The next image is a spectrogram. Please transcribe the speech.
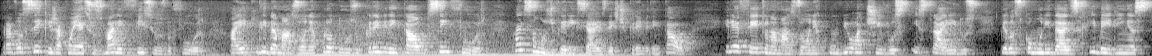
Para você que já conhece os malefícios do flúor, a Equilíbrio Amazônia produz o creme dental sem flúor. Quais são os diferenciais deste creme dental? Ele é feito na Amazônia com bioativos extraídos pelas comunidades ribeirinhas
